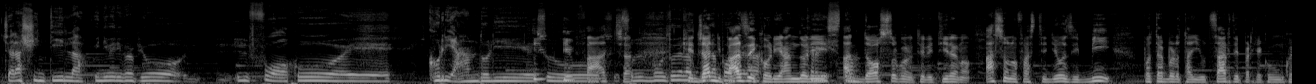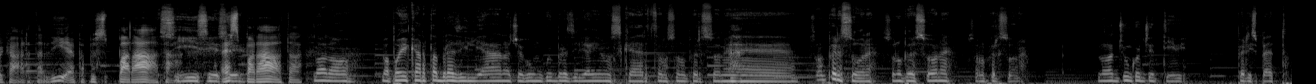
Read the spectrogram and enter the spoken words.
c'è la scintilla, quindi vedi proprio il fuoco e coriandoli su, in faccia. sul volto della Che già di base i coriandoli Crista. addosso quando te li tirano A sono fastidiosi, B potrebbero tagliuzzarti perché comunque carta. Lì è proprio sparata. Sì, sì, È sì. sparata. No, no, ma poi è carta brasiliana, cioè comunque i brasiliani non scherzano, sono persone... Eh. Sono persone, sono persone, sono persone. Non aggiungo aggettivi, per rispetto.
